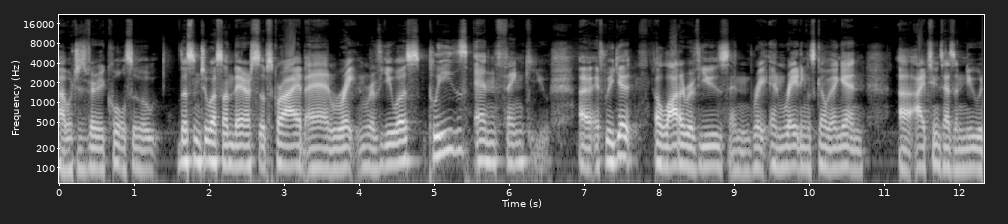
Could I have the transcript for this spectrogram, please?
uh, which is very cool. So listen to us on there, subscribe, and rate and review us, please, and thank you. Uh, if we get a lot of reviews and rate and ratings going in, uh, iTunes has a new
